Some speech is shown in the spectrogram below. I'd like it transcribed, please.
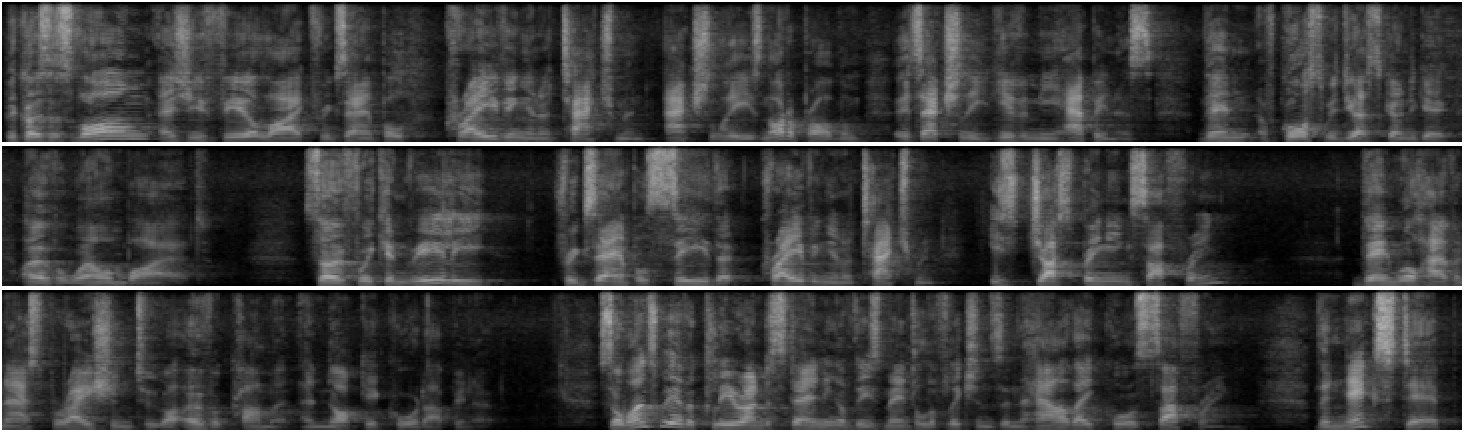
Because as long as you feel like, for example, craving and attachment actually is not a problem, it's actually giving me happiness, then of course we're just going to get overwhelmed by it. So if we can really, for example, see that craving and attachment is just bringing suffering, then we'll have an aspiration to overcome it and not get caught up in it. So once we have a clear understanding of these mental afflictions and how they cause suffering, the next step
